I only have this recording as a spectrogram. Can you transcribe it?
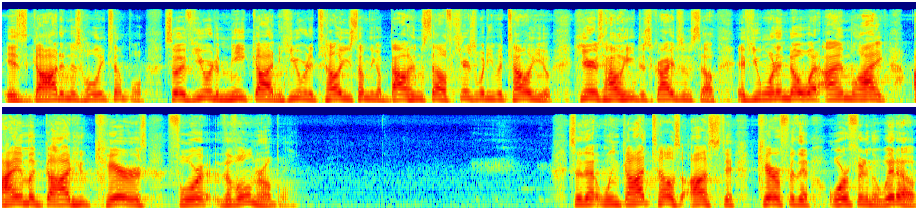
is God in his holy temple. So if you were to meet God and he were to tell you something about himself, here's what he would tell you. Here's how he describes himself. If you want to know what I'm like, I am a God who cares for the vulnerable. So that when God tells us to care for the orphan and the widow,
